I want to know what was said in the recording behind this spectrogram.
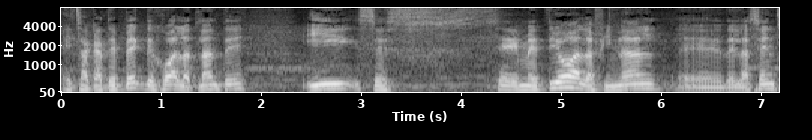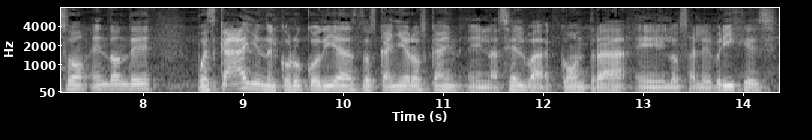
el Zacatepec dejó al Atlante y se, se metió a la final del ascenso, en donde pues cae en el Coruco Díaz, los cañeros caen en la selva contra eh, los alebrijes,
